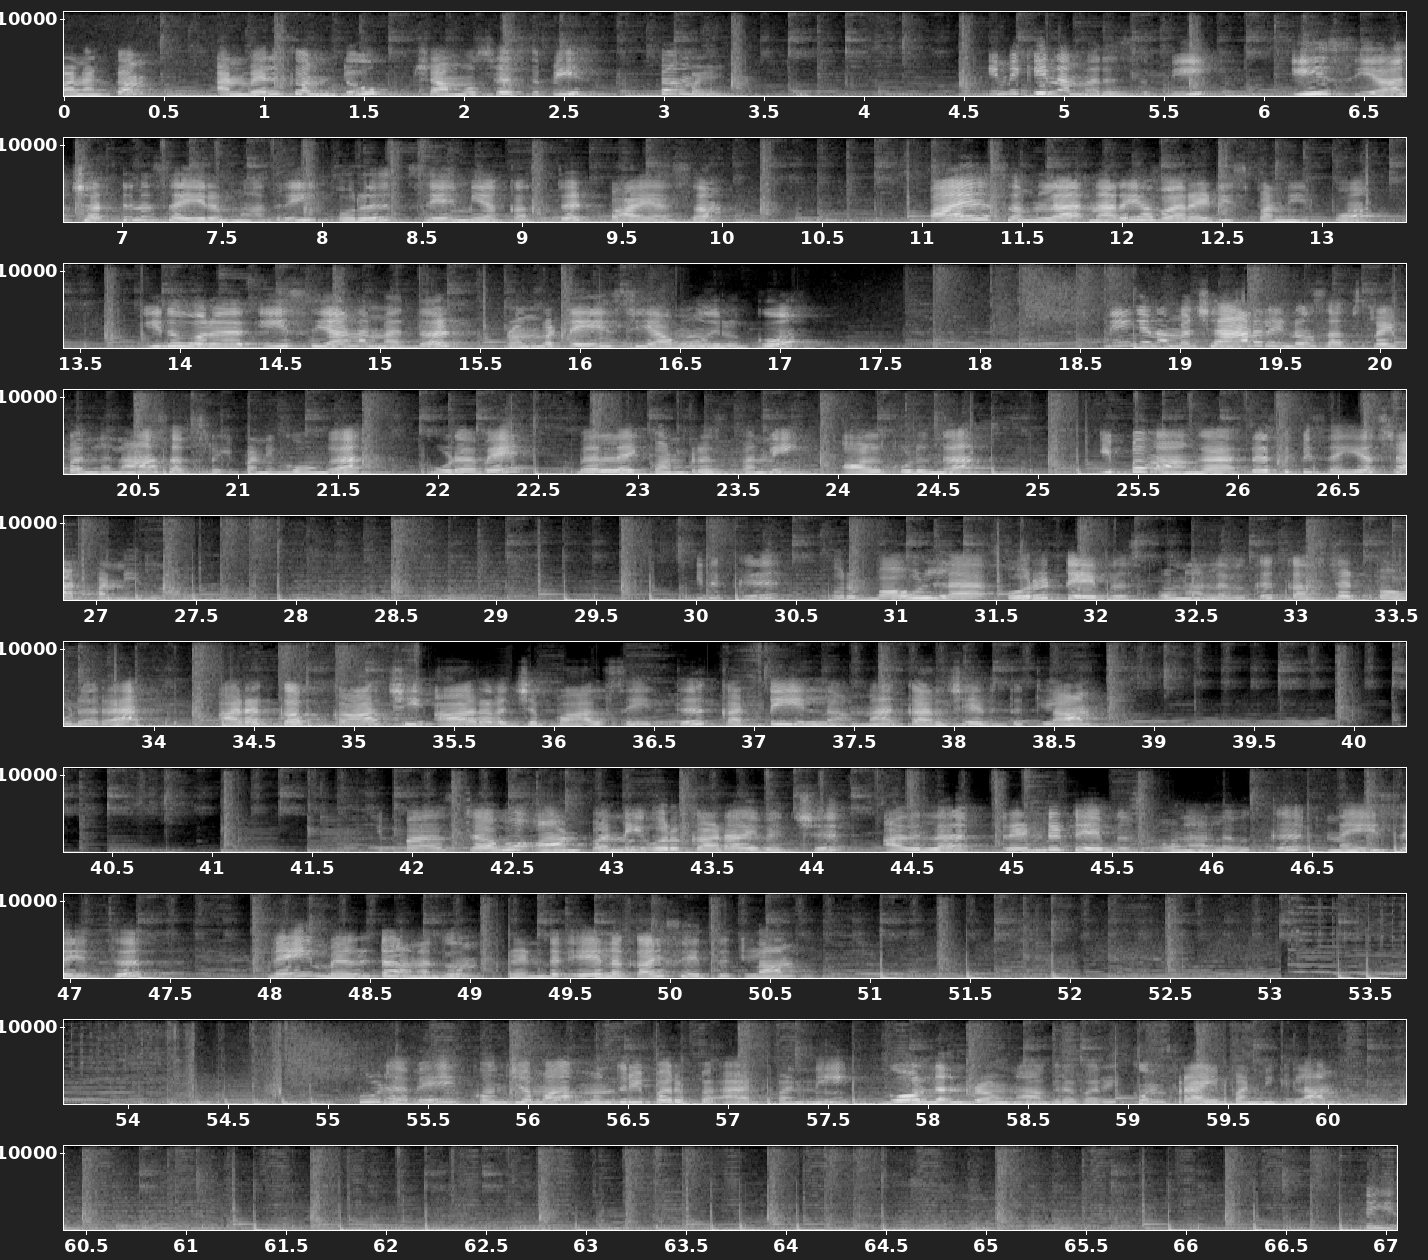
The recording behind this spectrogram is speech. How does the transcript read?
வணக்கம் and welcome to ஷாமூஸ் recipe Tamil இன்னைக்கு நம்ம ரெசிபி ஈஸியாக சட்டுன்னு செய்கிற மாதிரி ஒரு சேமியா கஸ்டர்ட் பாயாசம். பாயாசமில் நிறைய வெரைட்டிஸ் பண்ணியிருப்போம் இது ஒரு ஈஸியான மெத்தட் ரொம்ப டேஸ்டியாகவும் இருக்கும். நீங்கள் நம்ம சேனல் இன்னும் சப்ஸ்கிரைப் பண்ணலனா சப்ஸ்கிரைப் பண்ணிக்கோங்க. கூடவே பெல் ஐக்கான் ப்ரெஸ் பண்ணி ஆல் கொடுங்க. இப்போ வாங்க ரெசிபி செய்ய ஸ்டார்ட் பண்ணிடலாம். ஒரு பவுலில் ஒரு டேபிள் ஸ்பூன் அளவுக்கு கஸ்டர்ட் பவுடரை அரை கப் காய்ச்சி ஆற வச்ச பால் சேர்த்து கட்டி இல்லாமல் கரைச்சி எடுத்துக்கலாம். இப்போ ஸ்டவ் ஆன் பண்ணி ஒரு கடாய் வச்சு அதில் ரெண்டு டேபிள் ஸ்பூன் அளவுக்கு நெய் சேர்த்து நெய் மெல்ட் ஆனதும் ரெண்டு ஏலக்காய் சேர்த்துக்கலாம். கூடவே கொஞ்சமாக முந்திரி பருப்பு ஆட் பண்ணி கோல்டன் ப்ரௌன் ஆகிற வரைக்கும் ஃப்ரை பண்ணிக்கலாம்.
